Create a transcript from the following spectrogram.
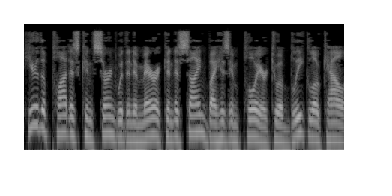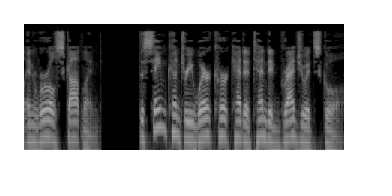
Here the plot is concerned with an American assigned by his employer to a bleak locale in rural Scotland—the same country where Kirk had attended graduate school.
